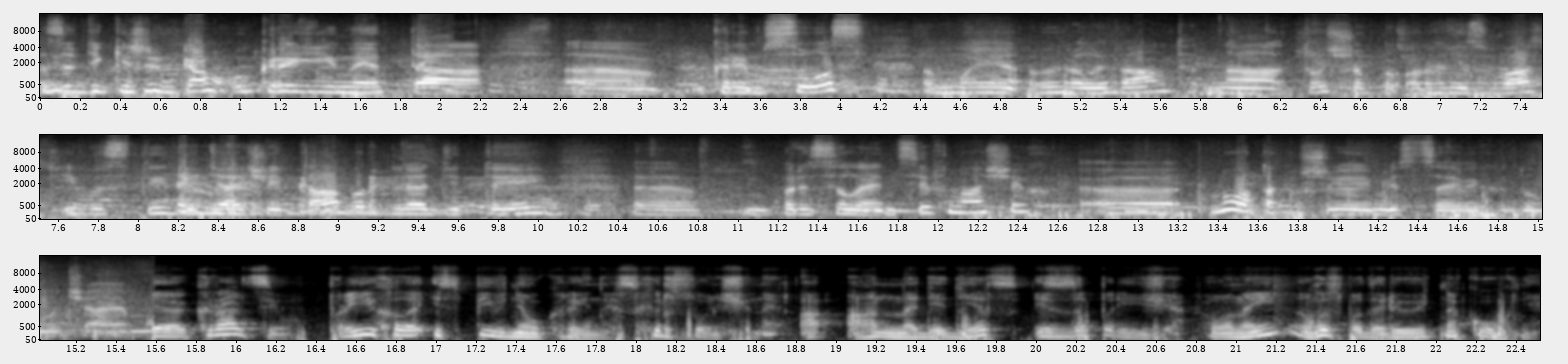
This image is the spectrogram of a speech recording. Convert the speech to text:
завдяки жінкам України та е, Кримсос ми виграли грант на те, щоб організувати і вести дитячий табор для дітей е, переселенців наших. Е, ну а також і місцевих долучаємо. Кравців приїхала із півдня України, з Херсонщини, а Анна Дідець із Запоріжжя. Вони господарюють на кухні.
